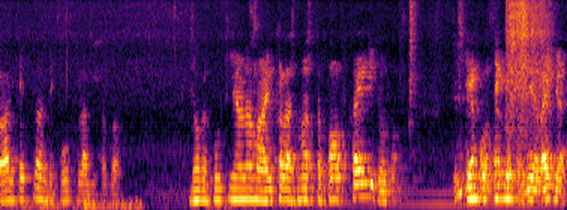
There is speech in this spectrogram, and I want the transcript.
વાળ કેટલા નથી ભૂખ લાગી હગાવ. જો કે કુતિયાણામાં હાઈ ક્લાસ મસ્ત પફ ખાઈ લીધો તો ટેકો થઈ ગયો તો બે વાગ્યા.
